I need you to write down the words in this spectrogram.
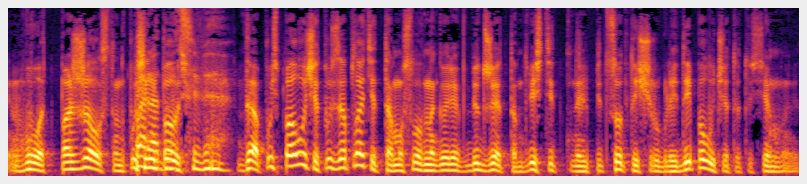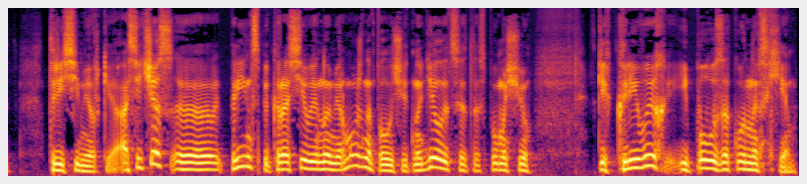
вот, пожалуйста, ну пусть Порадовать они получат. себя. Да, пусть получат, пусть заплатят там, условно говоря, в бюджет там 200 или 500 тысяч рублей, да и получат эту семь, три семерки. А сейчас, э, в принципе, красивый номер можно получить, но делается это с помощью таких кривых и полузаконных схем.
